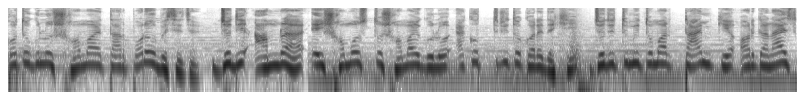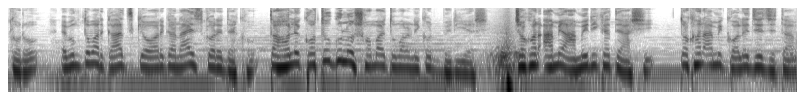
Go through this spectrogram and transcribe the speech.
কতগুলো সময় তারপরেও বেঁচে যায়। যদি আমরা এই সমস্ত সময়গুলো একত্রিত করে দেখি, যদি তুমি তোমার টাইমকে অর্গানাইজ করো এবং তোমার কাজকে অর্গানাইজ করে দেখো, তাহলে কতগুলো সময় তোমার নিকট বেরিয়ে আসে। যখন আমি আমেরিকাতে আসি, তখন আমি কলেজে যেতাম,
